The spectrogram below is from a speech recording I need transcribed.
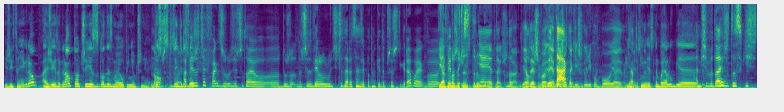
jeżeli w to nie grał, a jeżeli to grał, to czy jest zgodny z moją opinią, czy nie. I No, to jest wszystko, co tak. A interesuje. wierzycie w fakt, że ludzie czytają e, dużo, czy wielu ludzi czyta recenzję po tym, kiedy przeszli grę? Bo jakby ja, to wiem, bardzo że często robię, ja tak, Też, no, tak. Ja no, też. Wy Ja wierzę tak? w takich czytelników, bo ja takim Ja takim jestem. jestem, bo ja lubię... A mi się wydaje, że to jest jakieś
